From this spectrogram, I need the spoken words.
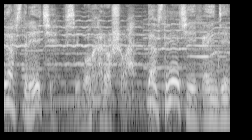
До встречи. Всего хорошего. До встречи, Эфенди.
